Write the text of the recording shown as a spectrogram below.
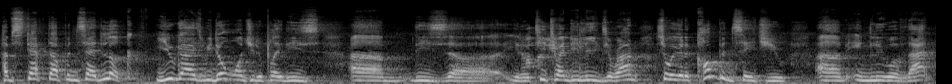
have stepped up and said, look, you guys, we don't want you to play these, um, these uh, you know, T20 leagues around, so we're going to compensate you um, in lieu of that.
